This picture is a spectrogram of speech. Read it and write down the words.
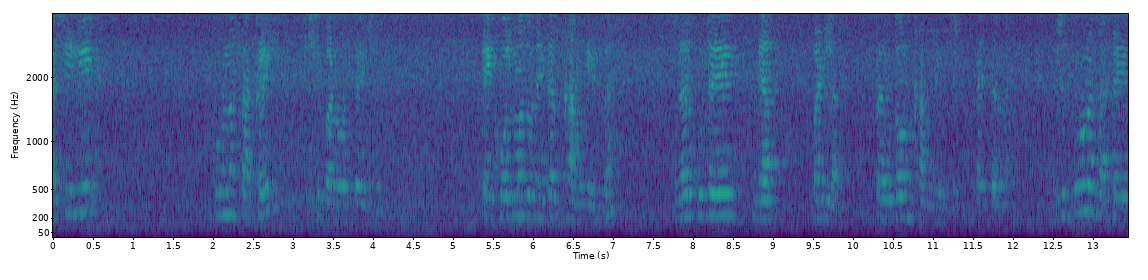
अशी ही पूर्ण साखळी अशी बनवत जायची. एक होलमधून एकच खांब घ्यायचा. जर कुठे गॅप पडला तर दोन खांब घ्यायचे नाहीतर नाही. अशी पूर्ण साखळी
